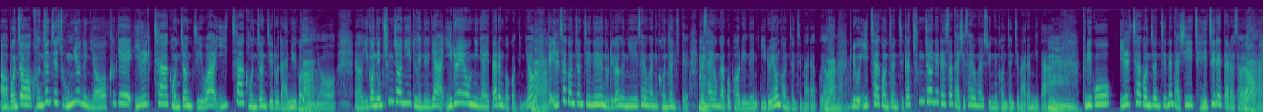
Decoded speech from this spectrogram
어, 먼저 건전지의 종류는요. 크게 1차 건전지와 2차 건전지로 나뉘거든요. 네. 어, 이거는 충전이 되느냐, 일회용이냐에 따른 거거든요. 네. 그러니까 1차 건전지는 우리가 흔히 사용하는 건전지들, 그러니까 음. 사용하고 버리는 일회용 건전지 말하고요. 네네. 그리고 2차 건전지가 충전을 해서 다시 사용할 수 있는 건전지 말합니다. 음. 그리고 1차 건전지 는 다시 재질에 따라서요. 네.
